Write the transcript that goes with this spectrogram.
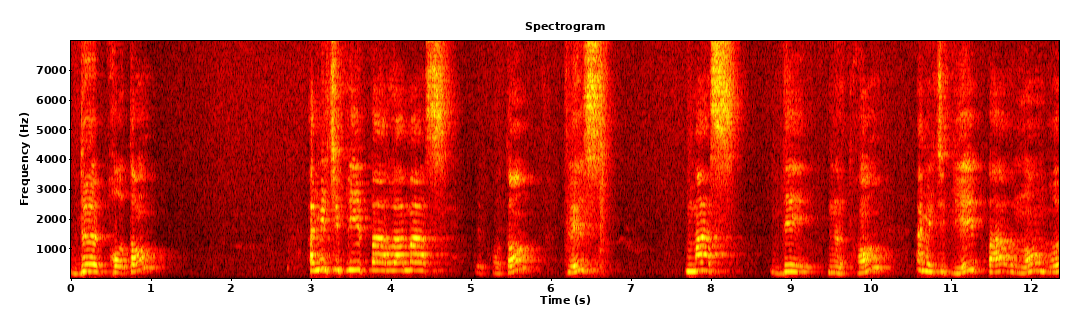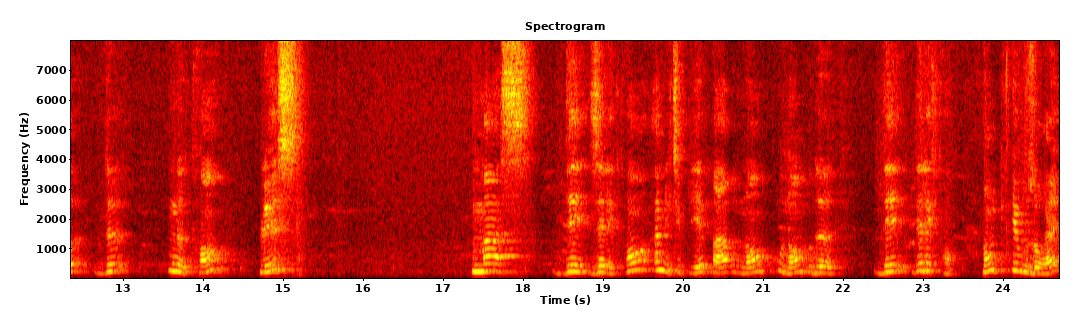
de protons à multiplier par la masse des protons plus masse des neutrons à multiplier par nombre de neutrons plus masse des électrons à multiplier par nombre ou nombre d'électrons. Donc, vous aurez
